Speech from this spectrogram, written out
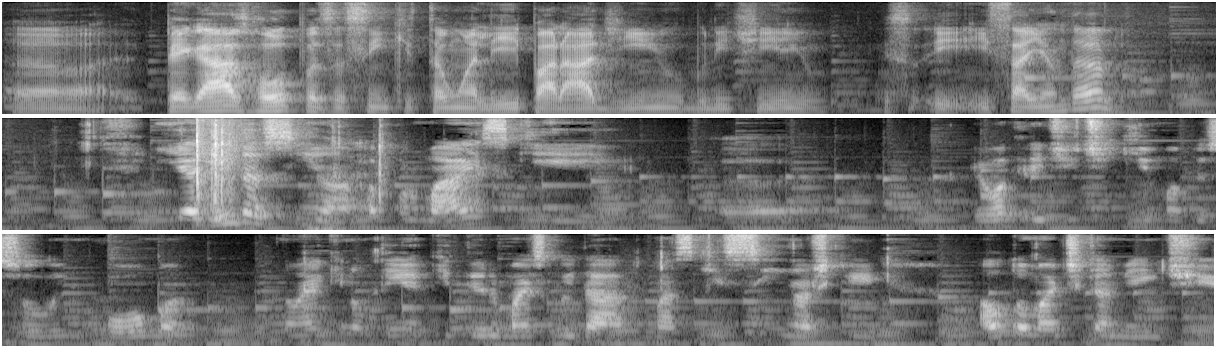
uh, pegar as roupas assim que estão ali paradinho, bonitinho e, e, sair andando. E ainda assim, ó, por mais que uh, eu acredite que uma pessoa em coma não é que não tenha que ter mais cuidado, mas que sim, acho que automaticamente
